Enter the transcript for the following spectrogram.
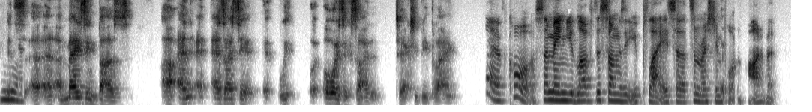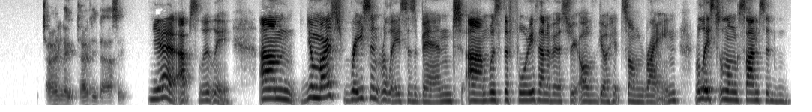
yeah. it's a, an amazing buzz, uh, and as I said, we, we're always excited to actually be playing. Yeah, of course. I mean, you love the songs that you play, so that's the most important part of it. Totally, totally, Darcie. Yeah, absolutely. Um, your most recent release as a band um, was the 40th anniversary of your hit song Rain, released alongside some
